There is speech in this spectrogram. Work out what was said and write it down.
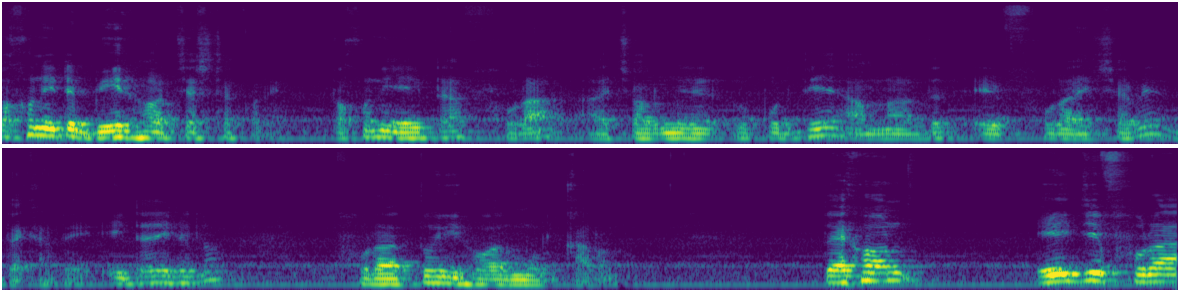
তখন এটা বের হওয়ার চেষ্টা করে। তখনই এইটা ফোড়া চর্মের উপর দিয়ে আমাদের এই ফোড়া হিসাবে দেখা দেয়। এটাই হলো ফোড়া তৈরি হওয়ার মূল কারণ। তো এখন এই যে ফোড়া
